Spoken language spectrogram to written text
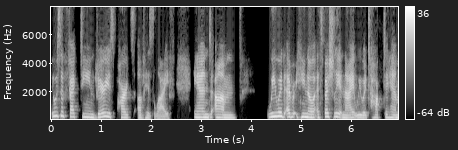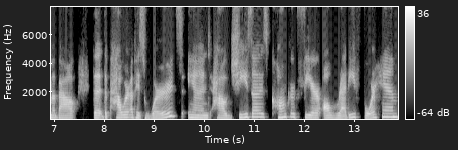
It was affecting various parts of his life, and um, we would ever you know especially at night we would talk to him about the the power of his words and how jesus conquered fear already for him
